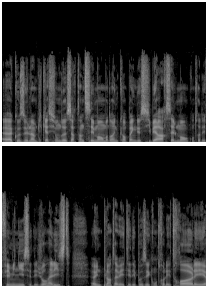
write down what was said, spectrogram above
euh, à cause de l'implication de certains de ses membres dans une campagne de cyberharcèlement contre des féministes et des journalistes. Euh, une plainte avait été déposée contre les trolls et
